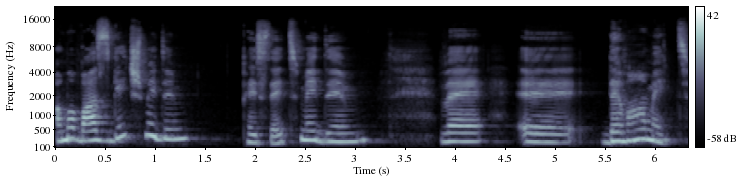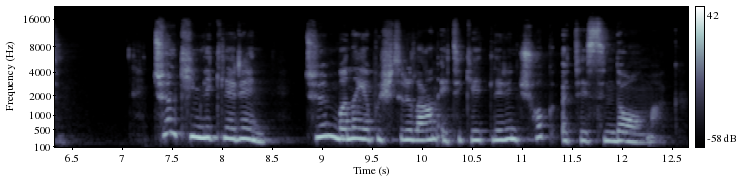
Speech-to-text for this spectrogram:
Ama vazgeçmedim, pes etmedim ve e, devam ettim. Tüm kimliklerin, tüm bana yapıştırılan etiketlerin çok ötesinde olmak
